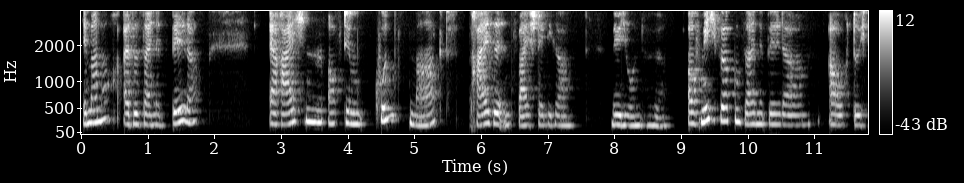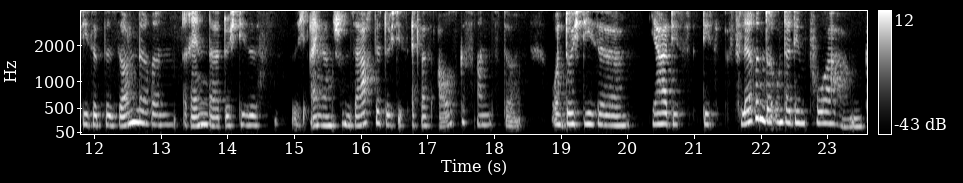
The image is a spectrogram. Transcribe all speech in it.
immer noch. Also seine Bilder erreichen auf dem Kunstmarkt Preise in zweistelliger Millionenhöhe. Auf mich wirken seine Bilder auch durch diese besonderen Ränder, durch dieses, was ich eingangs schon sagte, durch dieses etwas ausgefranste und durch diese, ja, dies, dies Flirrende unter dem Vorhang.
